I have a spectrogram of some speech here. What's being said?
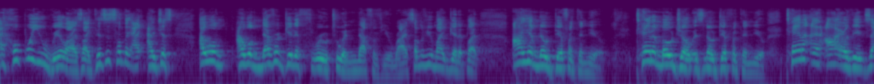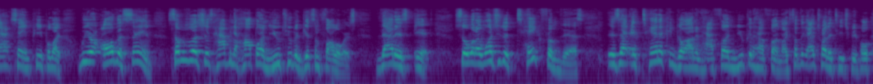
I hope what you realize, like this is something I, I just, I will, I will never get it through to enough of you, right? Some of you might get it, but I am no different than you. Tana Mongeau is no different than you. Tana and I are the exact same people. Like, we are all the same. Some of us just happen to hop on YouTube and get some followers. That is it. So what I want you to take from this is that if Tana can go out and have fun, you can have fun. Like something I try to teach people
